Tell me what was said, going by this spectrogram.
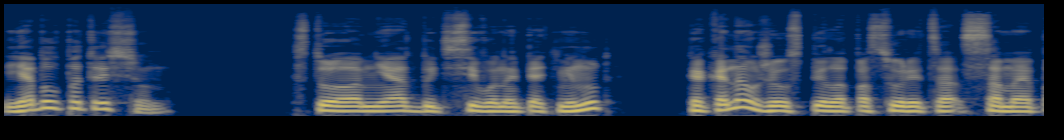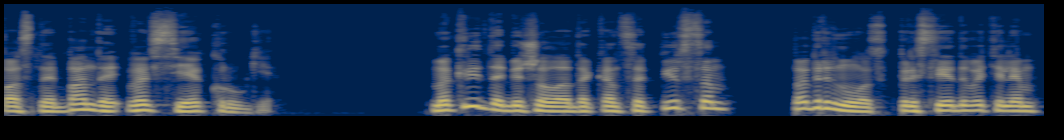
Я был потрясен. Стоило мне отбыть всего на пять минут, как она уже успела поссориться с самой опасной бандой во всей округе. Макри добежала до конца пирса, повернулась к преследователям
